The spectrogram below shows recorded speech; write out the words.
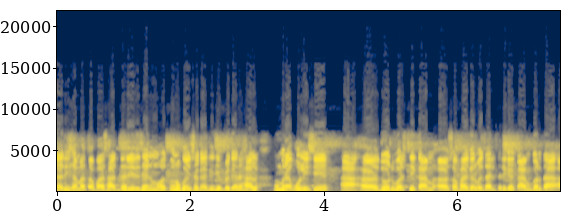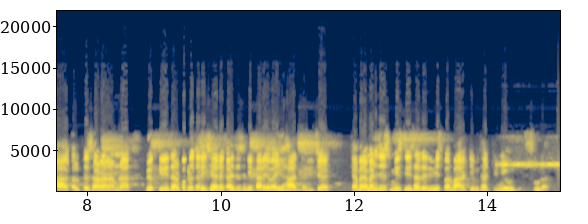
ના દિશામાં તપાસ હાથ ધરી રહી છે અને મહત્વનું કહી શકાય કે જે પ્રકારે હાલ ઉમરા પોલીસે આ દોઢ વર્ષથી કામ સફાઈ કર્મચારી તરીકે કામ કરતા આ કલ્પેશ રાણા નામના વ્યક્તિની ધરપકડ કરી છે અને કાયદેસરની કાર્યવાહી હાથ ધરી છે. કેમેરામેન જેશ મિસ્ત્રી સાથે Divesh Parmar, TV thirty news Surat.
